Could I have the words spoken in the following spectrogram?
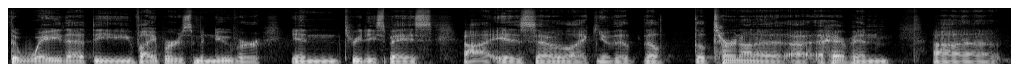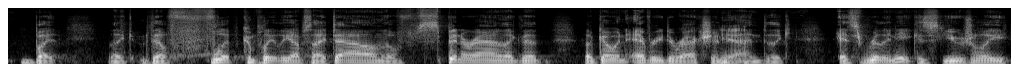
the way that the Vipers maneuver in 3D space uh, is so like, you know, they'll they'll they'll turn on a, a, a hairpin, uh, but like they'll flip completely upside down, they'll spin around, like they'll, they'll go in every direction Yeah. and like it's really neat because usually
